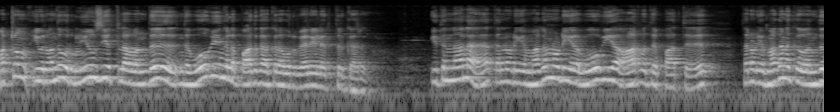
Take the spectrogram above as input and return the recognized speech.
மற்றும் இவர் வந்து ஒரு மியூசியத்தில் வந்து இந்த ஓவியங்களை பாதுகாக்கிற ஒரு வேலையில் எடுத்திருக்காரு இதனால் தன்னுடைய மகனுடைய ஓவிய ஆர்வத்தை பார்த்து தன்னுடைய மகனுக்கு வந்து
